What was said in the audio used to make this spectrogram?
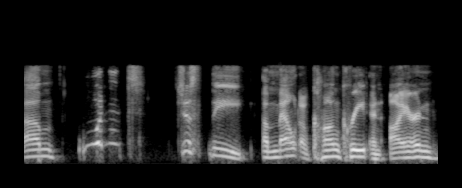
um wouldn't just the amount of concrete and iron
